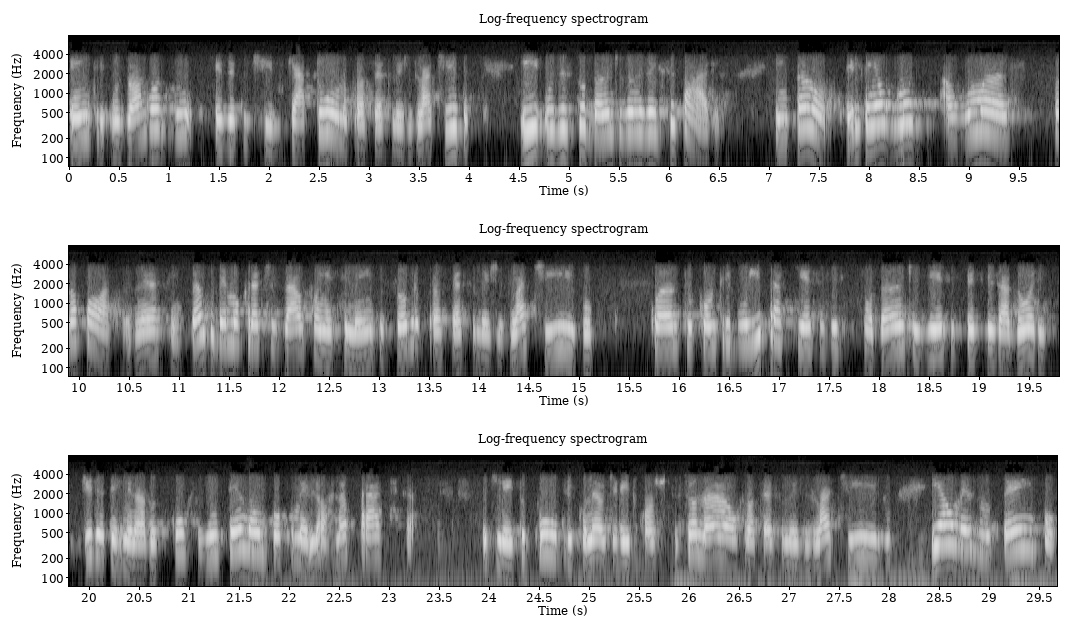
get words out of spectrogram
entre os órgãos do executivo que atuam no processo legislativo e os estudantes universitários. Então, ele tem algumas, algumas propostas, né? Assim, tanto democratizar o conhecimento sobre o processo legislativo, quanto contribuir para que esses estudantes e esses pesquisadores de determinados cursos entendam um pouco melhor na prática o direito público, né, o direito constitucional, o processo legislativo, e ao mesmo tempo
